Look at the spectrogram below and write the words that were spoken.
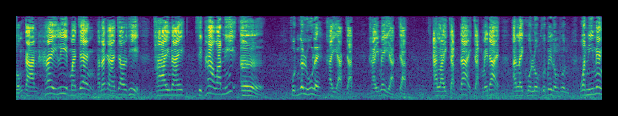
สงการให้รีบมาแจ้งพนักงานเจ้าหน้าที่ภายใน 15 วันนี้ เออ คุณก็รู้เลย ใครอยากจัด ใครไม่อยากจัด อะไรจัดได้จัดไม่ได้ อะไรควรลงทุนไม่ลงทุน วันนี้แม่ง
